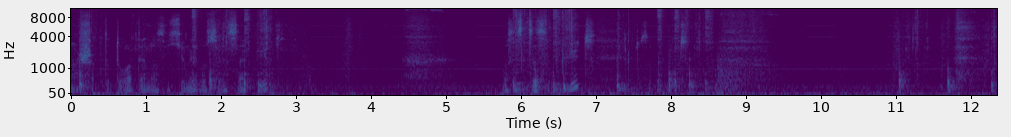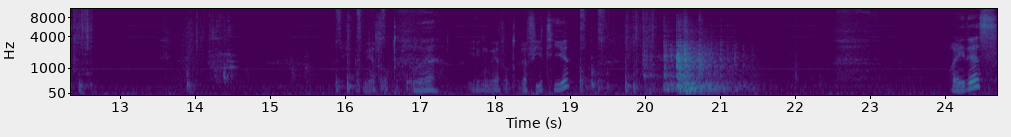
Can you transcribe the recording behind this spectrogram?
Ah, schaut da dort der noch sicher nicht, was soll das sein? Bild? Was ist das? Ein Bild? Das ist ein Bild. Irgendwer, fotogra Uah, irgendwer fotografiert hier. Das?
